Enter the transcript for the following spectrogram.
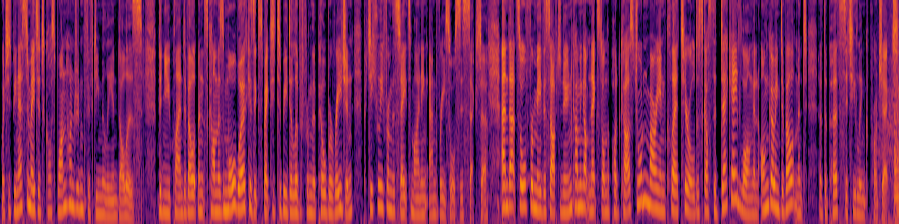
which has been estimated to cost $150 million. The new planned developments come as more work is expected to be delivered from the Pilbara region, particularly from the state's mining and resources sector. And that's all from me this afternoon. Coming up next on the podcast, Jordan Murray and Claire Tyrrell discuss the decade long and ongoing development of the Perth City Link project.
